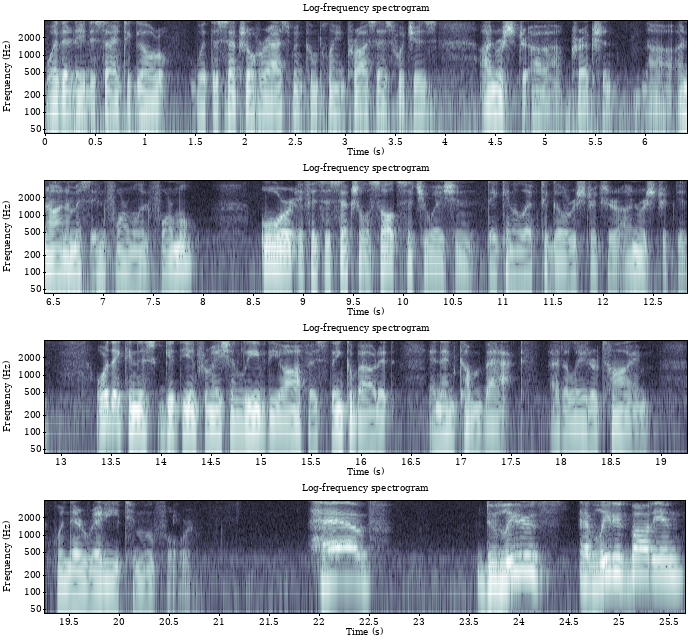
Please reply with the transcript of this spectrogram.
whether they decide to go with the sexual harassment complaint process, which is unrestri- uh, correction, uh, anonymous, informal, and formal, or if it's a sexual assault situation, they can elect to go restricted or unrestricted, or they can just get the information, leave the office, think about it, and then come back at a later time when they're ready to move forward. have do leaders have leaders bought in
